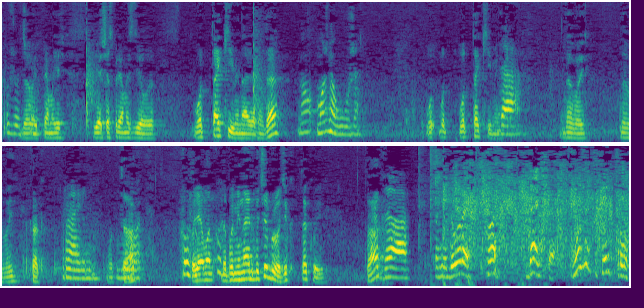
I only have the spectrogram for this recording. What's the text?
кружочками. Давай, прямо я, я сейчас прямо сделаю. Вот такими, наверное, да? Ну, можно уже. Вот, вот, вот такими. Да, Давай, давай. Как? правильно. Вот так. Фу. Прямо напоминает бутербродик такой. Так? Да, помидоры. Вот. Дальше. Нужно теперь фрукт.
